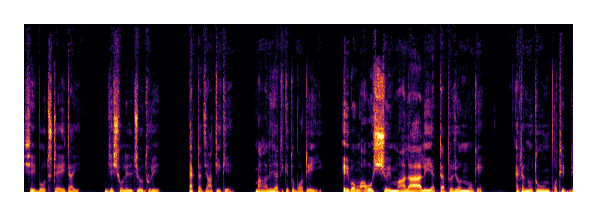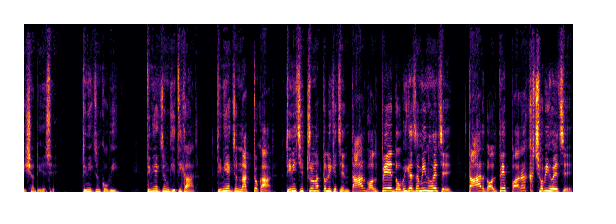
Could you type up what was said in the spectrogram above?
সেই বোধটা এটাই যে সলিল চৌধুরী একটা জাতিকে, বাঙালি জাতিকে তো বটেই, এবং অবশ্যই মালায়ালি একটা প্রজন্মকে একটা নতুন পথের দিশা দিয়েছে। তিনি একজন কবি। তিনি একজন গীতিকার, তিনি একজন নাট্যকার, তিনি চিত্রনাট্য লিখেছেন। তার গল্পে দবিগা জমিন হয়েছে, তার গল্পে পারখ ছবি হয়েছে।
